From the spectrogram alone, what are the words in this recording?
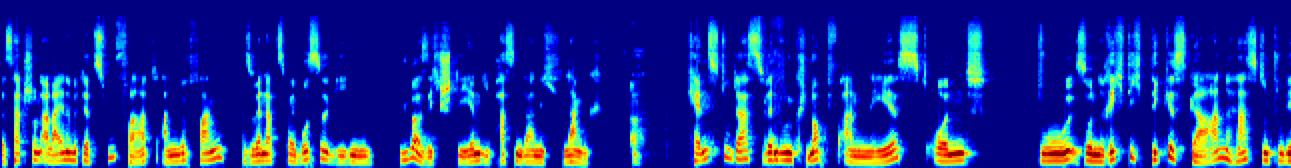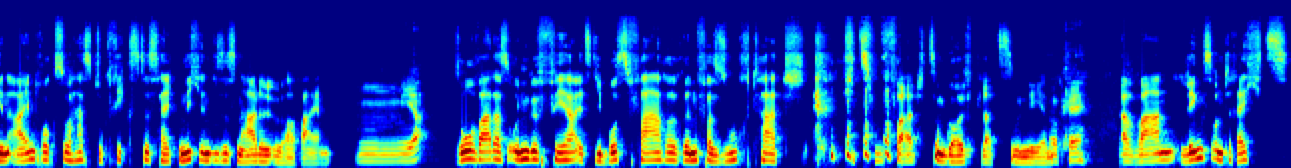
Das hat schon alleine mit der Zufahrt angefangen. Also wenn da zwei Busse gegenüber sich stehen, die passen da nicht lang. Ah. Kennst du das, wenn du einen Knopf annähst und du so ein richtig dickes Garn hast und du den Eindruck so hast, du kriegst es halt nicht in dieses Nadelöhr rein? Mm, ja, so war das ungefähr, als die Busfahrerin versucht hat, die Zufahrt zum Golfplatz zu nehmen. Okay. Da waren links und rechts,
